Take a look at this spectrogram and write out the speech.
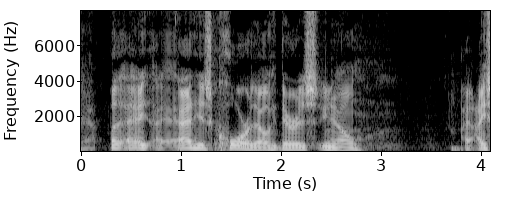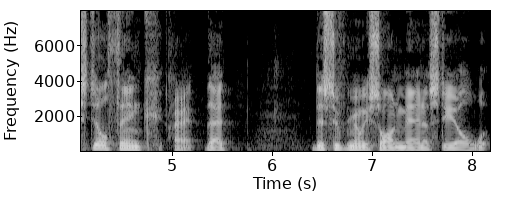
yeah. But I, I, at his core though there is you know i, I still think that the superman we saw in man of steel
